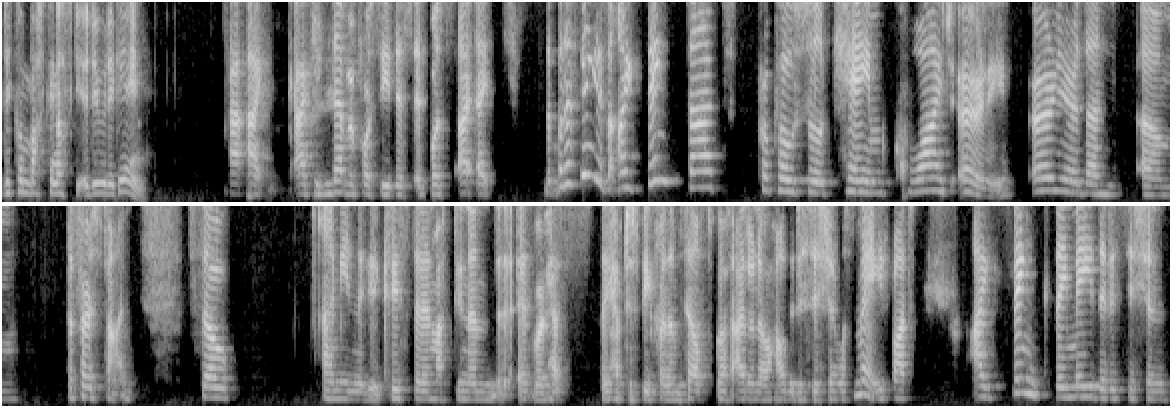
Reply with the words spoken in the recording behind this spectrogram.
they come back and ask you to do it again. I I, I could never foresee this. It was I, I but the thing is, I think that proposal came quite early, earlier than um, the first time. So, I mean, Christer and Martin and Edward has they have to speak for themselves because I don't know how the decision was made, but I think they made the decision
